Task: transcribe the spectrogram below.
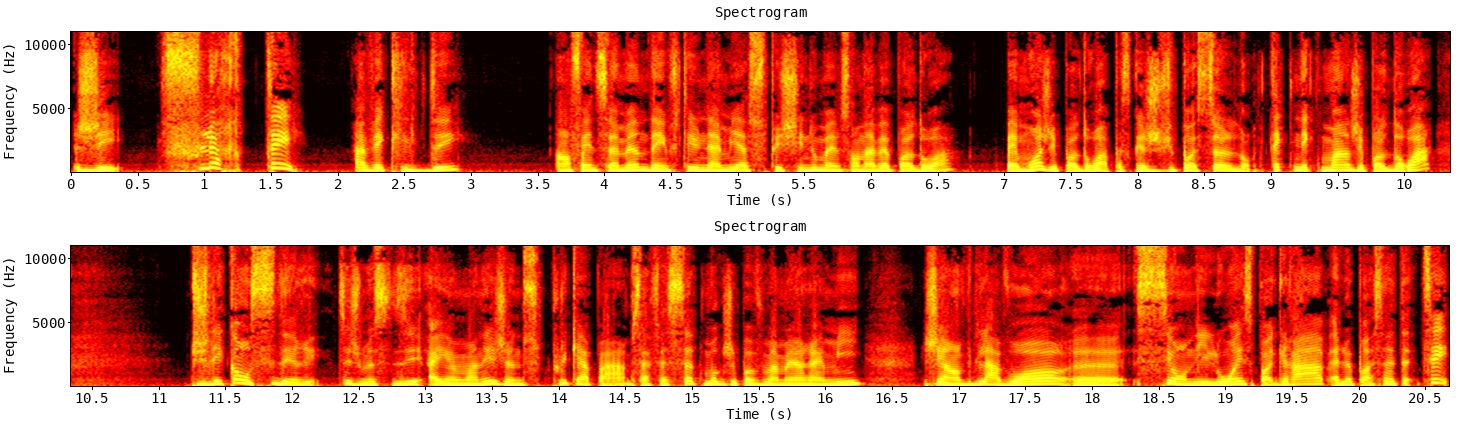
j'ai flirté avec l'idée en fin de semaine d'inviter une amie à souper chez nous même si on n'avait pas le droit. Ben moi j'ai pas le droit parce que je vis pas seule donc techniquement j'ai pas le droit. Puis je l'ai considéré. Tu sais, je me suis dit, hey, à un moment donné, je ne suis plus capable. Ça fait sept mois que j'ai pas vu ma meilleure amie. J'ai envie de la voir. Euh, si on est loin, c'est pas grave. Elle a passé un... Tu sais,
